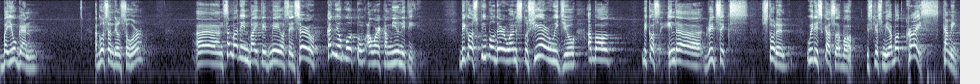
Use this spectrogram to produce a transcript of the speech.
Bayugan, Agusan del Sur. And somebody invited me or said, Sir, can you go to our community? Because people there wants to share with you about, because in the grade 6 student, we discuss about, excuse me, about Christ coming.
